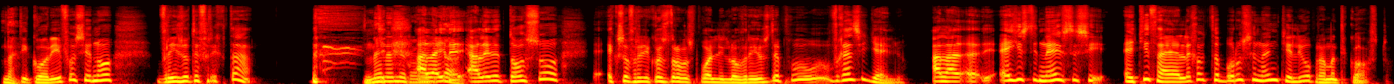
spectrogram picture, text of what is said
Ναι. την κορύφωση, ενώ βρίζονται φρικτά. ναι, ναι, ναι, αλλά, πραγματικά. είναι, αλλά είναι τόσο εξωφρενικός τρόπος που αλληλοβρίζονται που βγάζει γέλιο. Αλλά ε, έχεις την αίσθηση, εκεί θα έλεγα ότι θα μπορούσε να είναι και λίγο πραγματικό αυτό.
